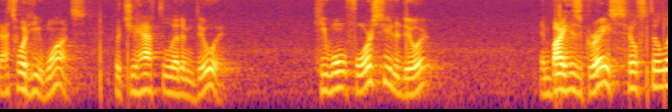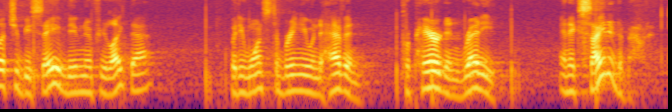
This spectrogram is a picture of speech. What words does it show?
That's what He wants, but you have to let Him do it. He won't force you to do it. And by His grace, He'll still let you be saved, even if you're like that. But He wants to bring you into heaven prepared and ready and excited about it.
